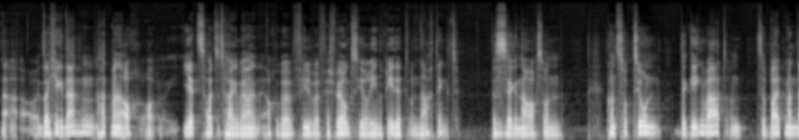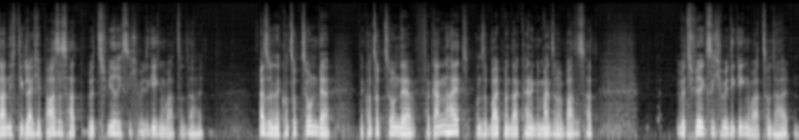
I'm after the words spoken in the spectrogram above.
äh, solche Gedanken hat man auch jetzt heutzutage, wenn man auch über viel über Verschwörungstheorien redet und nachdenkt, das ist ja genau auch so eine Konstruktion der Gegenwart und sobald man da nicht die gleiche Basis hat, wird es schwierig, sich über die Gegenwart zu unterhalten. Also eine Konstruktion der, eine Konstruktion der Vergangenheit und sobald man da keine gemeinsame Basis hat, wird es schwierig, sich über die Gegenwart zu unterhalten.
